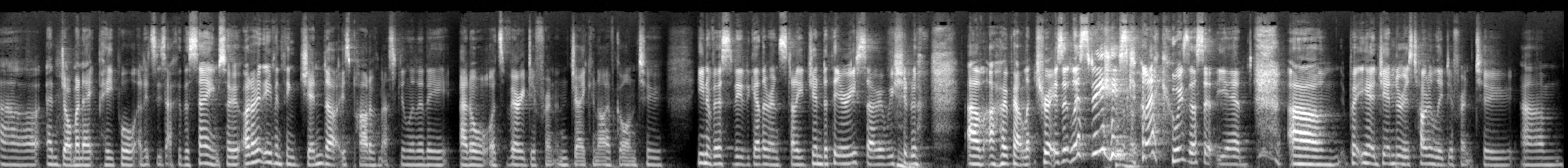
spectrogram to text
uh, and dominate people. And it's exactly the same. So I don't even think gender is part of masculinity at all. It's very different. And Jake and I have gone to university together and studied gender theory. So we should have, um, I hope our lecturer isn't listening. He's going to quiz us at the end. Um, but yeah, gender is totally different to, um,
